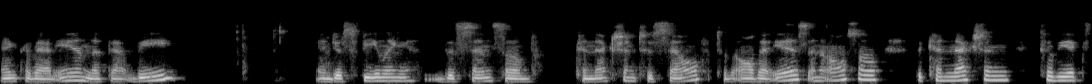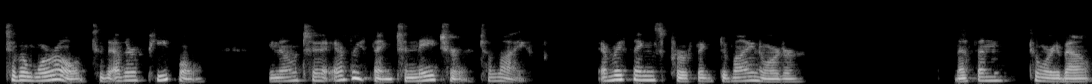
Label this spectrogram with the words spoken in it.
anchor that in, let that be and just feeling the sense of connection to self to all that is and also the connection to the to the world to the other people you know to everything to nature to life everything's perfect divine order nothing to worry about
